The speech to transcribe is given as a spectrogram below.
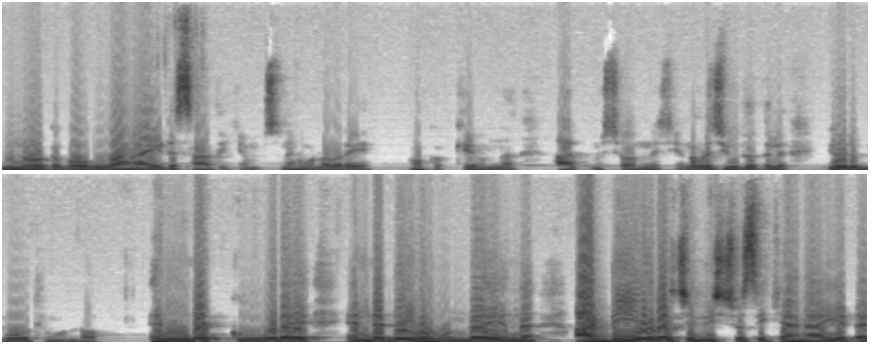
മുന്നോട്ട് പോകുവാനായിട്ട് സാധിക്കും. സ്നേഹമുള്ളവരെ നമുക്കൊക്കെ ഒന്ന് ആത്മശോധന ചെയ്യാം നമ്മുടെ ജീവിതത്തിൽ ഈ ഒരു ബോധ്യമുണ്ടോ? എന്റെ കൂടെ എന്റെ ദൈവമുണ്ട് എന്ന് അടിയുറച്ച് വിശ്വസിക്കാനായിട്ട്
